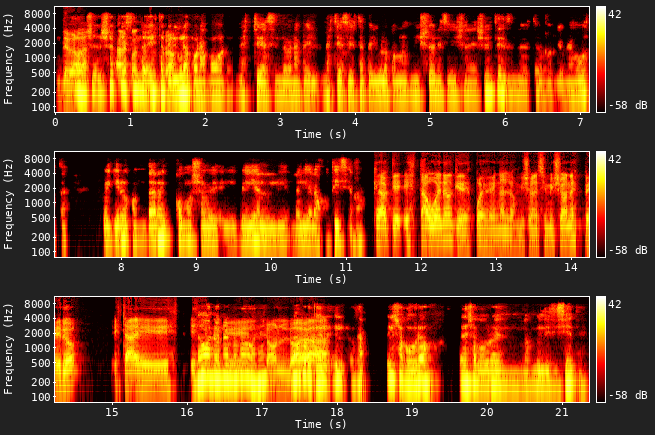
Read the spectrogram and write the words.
de No, yo, yo estoy haciendo ¿cuánto es un esta trabajo? película por amor, no estoy haciendo una pel- no estoy haciendo esta película por los millones y millones, yo estoy haciendo esto porque me gusta, porque quiero contar cómo yo ve- veía la, la Liga de la Justicia, ¿no? Claro que está bueno que después vengan los millones y millones, pero está eh, es, es No, no, no, no, no, ¿eh? lo No, haga. porque él, él- o sea, él ya cobró, él ya cobró en 2017.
